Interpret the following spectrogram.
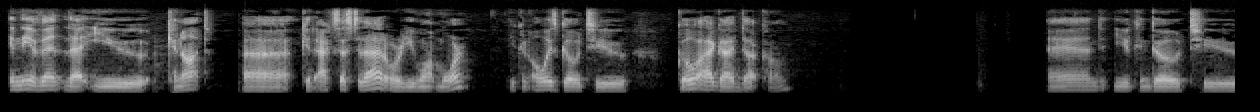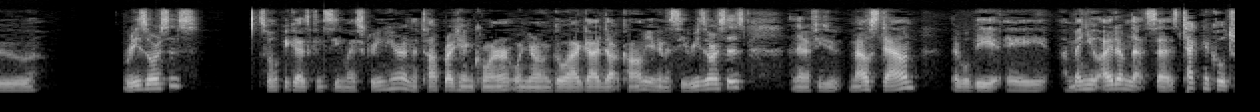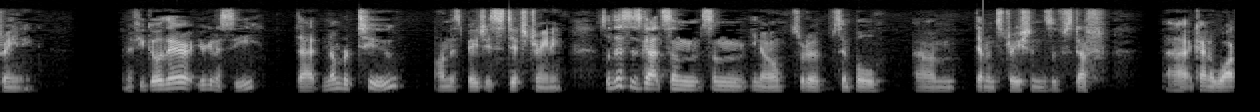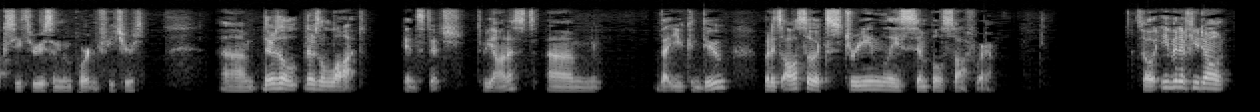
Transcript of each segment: in the event that you cannot uh, get access to that or you want more, you can always go to goiguide.com and you can go to resources. So I hope you guys can see my screen here in the top right hand corner. When you're on goiguide.com, you're going to see resources. And then if you mouse down, there will be a, a menu item that says technical training. And if you go there, you're going to see that number two on this page is stitch training. So this has got some, some you know, sort of simple um, demonstrations of stuff. Uh, it kind of walks you through some important features. Um, there's a there's a lot in Stitch, to be honest, um, that you can do, but it's also extremely simple software. So even if you don't,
